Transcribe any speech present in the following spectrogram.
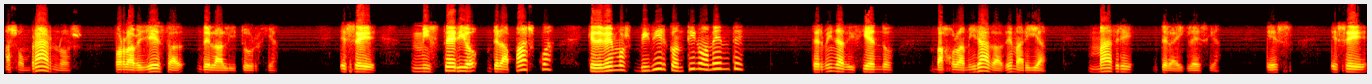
asombrarnos por la belleza de la liturgia. Ese misterio de la Pascua que debemos vivir continuamente, termina diciendo, bajo la mirada de María, Madre de la Iglesia. Es ese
